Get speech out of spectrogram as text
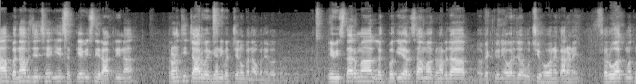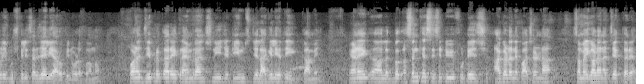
આ બનાવ જે છે એ સત્યાવીસની રાત્રિના ત્રણથી ચાર વાગ્યાની વચ્ચેનો બનાવ બનેલો હતો. એ વિસ્તારમાં લગભગ એ અરસામાં ઘણા બધા વ્યક્તિઓની અવરજવર ઓછી હોવાને કારણે શરૂઆતમાં થોડી મુશ્કેલી સર્જાયેલી આરોપીને ઓળખવામાં. પણ જે પ્રકારે ક્રાઇમ બ્રાન્ચની જે ટીમ્સ જે લાગેલી હતી કામે એણે લગભગ અસંખ્ય સીસીટીવી ફૂટેજ આગળ અને પાછળના સમયગાળાના ચેક કર્યા.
